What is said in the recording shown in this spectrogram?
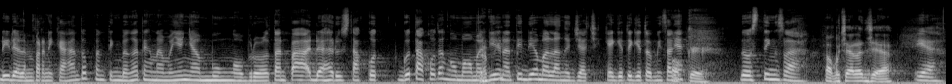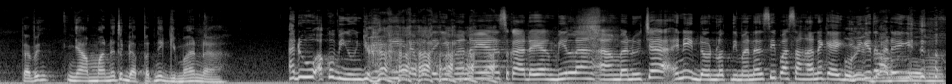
di dalam pernikahan tuh penting banget yang namanya nyambung ngobrol tanpa ada harus takut gue takut ah ngomong sama Tapi- dia nanti dia malah ngejudge kayak gitu-gitu misalnya Oke. those things lah Aku challenge ya. ya Tapi nyaman itu dapatnya gimana? Aduh, aku bingung juga nih dapetnya gimana ya. Suka ada yang bilang, "Ah, Mbak Nuca, ini download di mana sih pasangannya kayak gini Wih, gitu, ada yang gitu. download.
